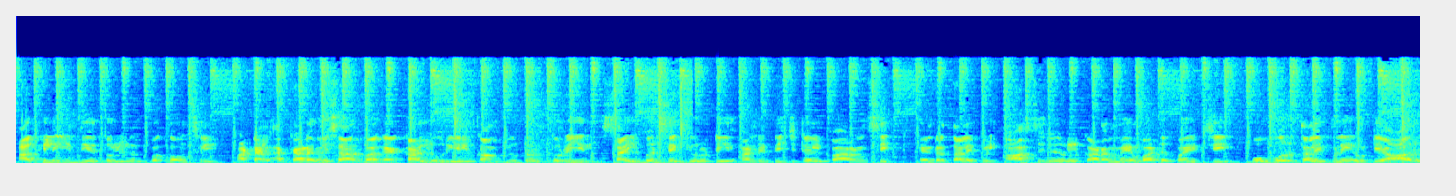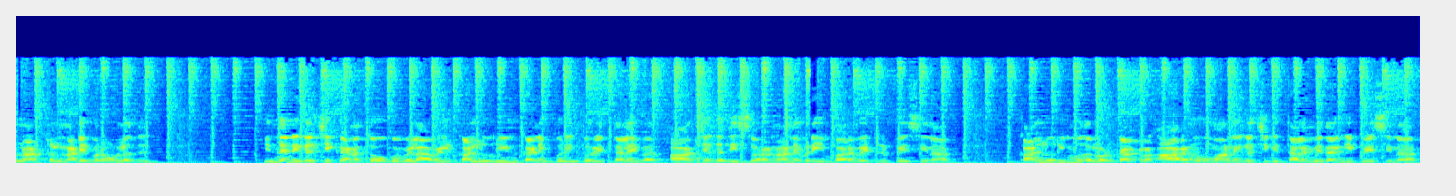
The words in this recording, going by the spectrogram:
அகில இந்திய தொழில்நுட்ப கவுன்சில் அடல் அகாடமி சார்பாக கல்லூரியில் கம்ப்யூட்டர் துறையில் cyber security and digital forensic என்ற தலைப்பில் ஆசிரியர்களுக்கான மேம்பாட்டு பயிற்சி ஒவ்வொரு தலைப்பினையொட்டி ஆறு நாட்கள் நடைபெற உள்ளது. இந்த நிகழ்ச்சிக்கான துவக்க விழாவில் கல்லூரியின் கணிப்பொறித்துறை தலைவர் ஆர். ஜெகதீஸ்வரன் அனைவரையும் வரவேற்று பேசினார். கல்லூரி முதல்வர் டாக்டர் ஆர் என் உமா நிகழ்ச்சிக்கு தலைமை தாங்கி பேசினார்.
